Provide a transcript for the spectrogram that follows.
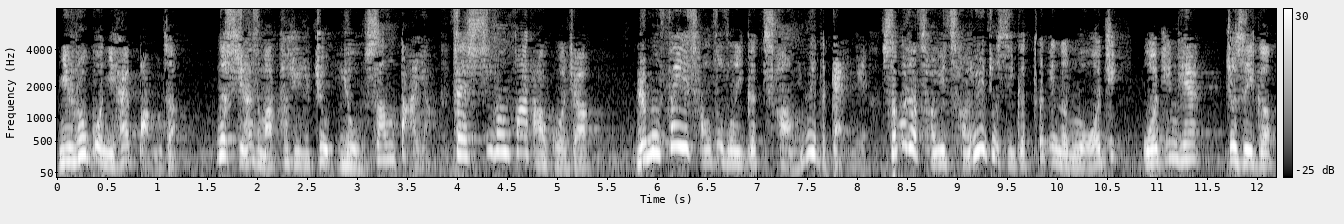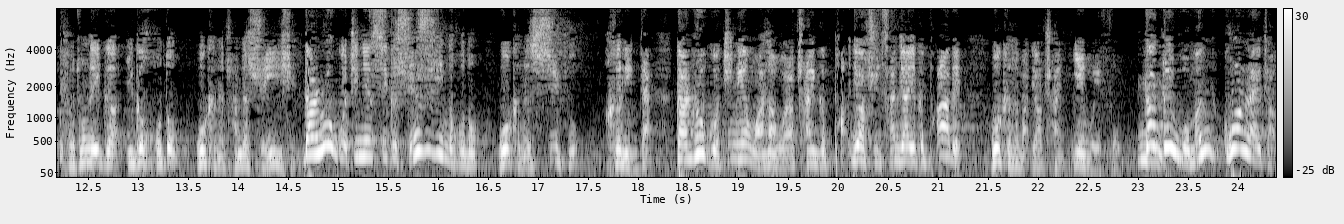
你如果你还绑着，那显然什么？它就就有伤大雅。在西方发达国家。人们非常注重一个场域的概念。什么叫场域？场域就是一个特定的逻辑。我今天就是一个普通的一个一个活动，我可能穿的随意些。但如果今天是一个学术性的活动，我可能西服和领带。但如果今天晚上我要穿一个 pa 要去参加一个 party，我可能嘛要穿燕尾服。但对我们国人来讲，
